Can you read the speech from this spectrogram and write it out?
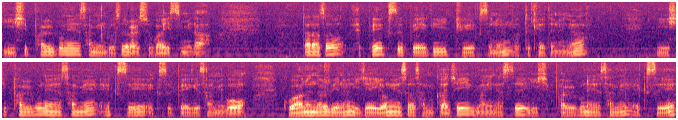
28분의 3인 것을 알 수가 있습니다. 따라서 fx 빼기 gx는 어떻게 되느냐 28분의 3의 x의 x 빼기 3이고 구하는 넓이는 이제 0에서 3까지 마이너스 28분의 3의 x의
